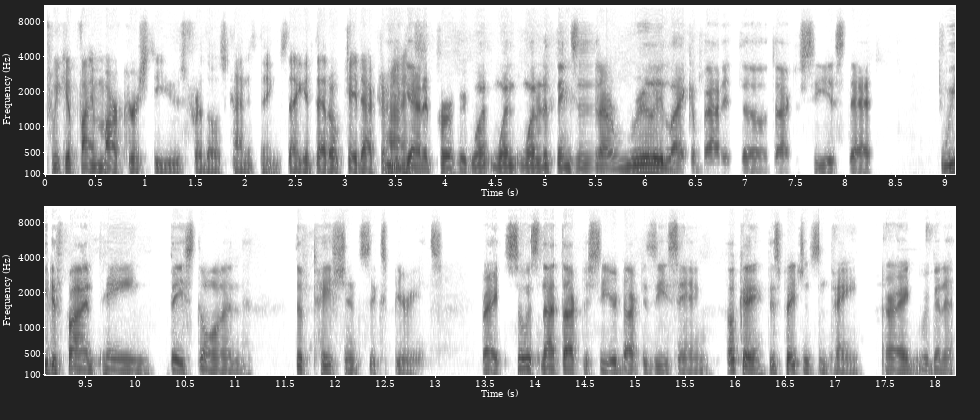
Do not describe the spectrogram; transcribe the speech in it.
if we could find markers to use for those kind of things. Did I get that okay, Dr. Hines? You got it perfect. One, one, one of the things that I really like about it, though, Dr. C, is that we define pain based on the patient's experience, right? So it's not Dr. C or Dr. Z saying, okay, this patient's in pain. All right, we're going to,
